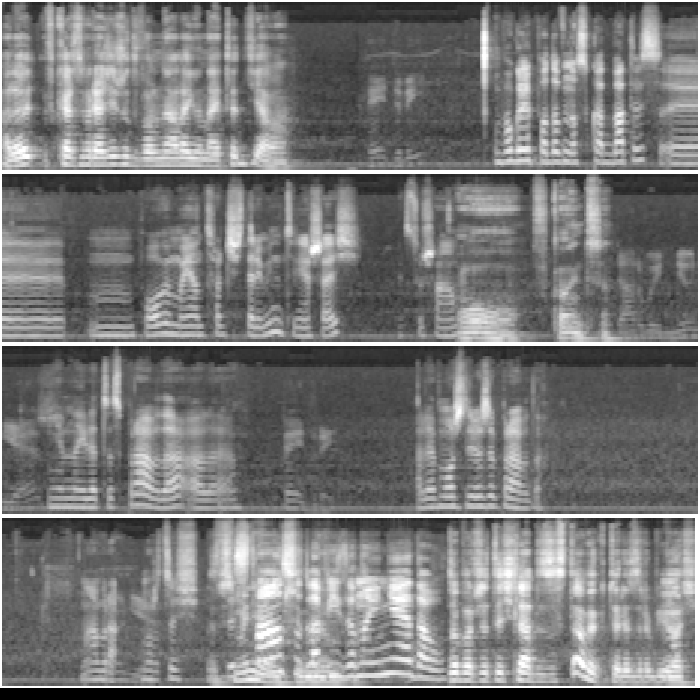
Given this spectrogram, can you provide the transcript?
Ale w każdym razie rzut wolny ale United działa. W ogóle podobno skład Battles yy, mm, połowy mają trwać 4 minuty, nie 6, jak słyszałam. O, w końcu. Nie wiem na ile to jest prawda, ale... Ale możliwe, że prawda. Dobra, może coś z Zmieniłem dystansu się dla na- widza, no i nie dał. Zobacz, że te ślady zostały, które No zrobiłaś.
